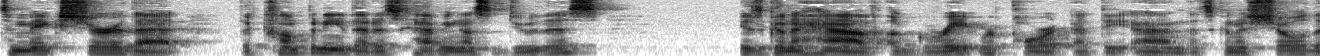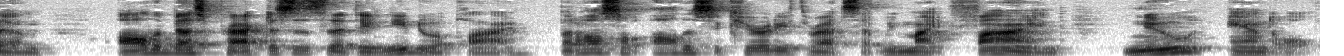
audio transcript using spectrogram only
to make sure that the company that is having us do this is going to have a great report at the end that's going to show them all the best practices that they need to apply, but also all the security threats that we might find new and old.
